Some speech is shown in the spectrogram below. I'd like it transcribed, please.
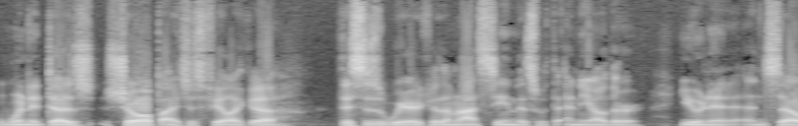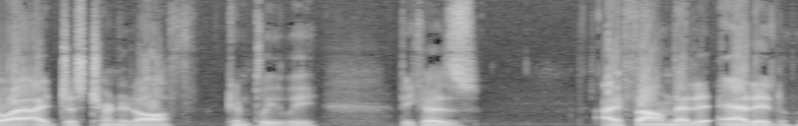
when it does show up, I just feel like, ugh, this is weird because I'm not seeing this with any other unit, and so I, I just turned it off completely because I found that it added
